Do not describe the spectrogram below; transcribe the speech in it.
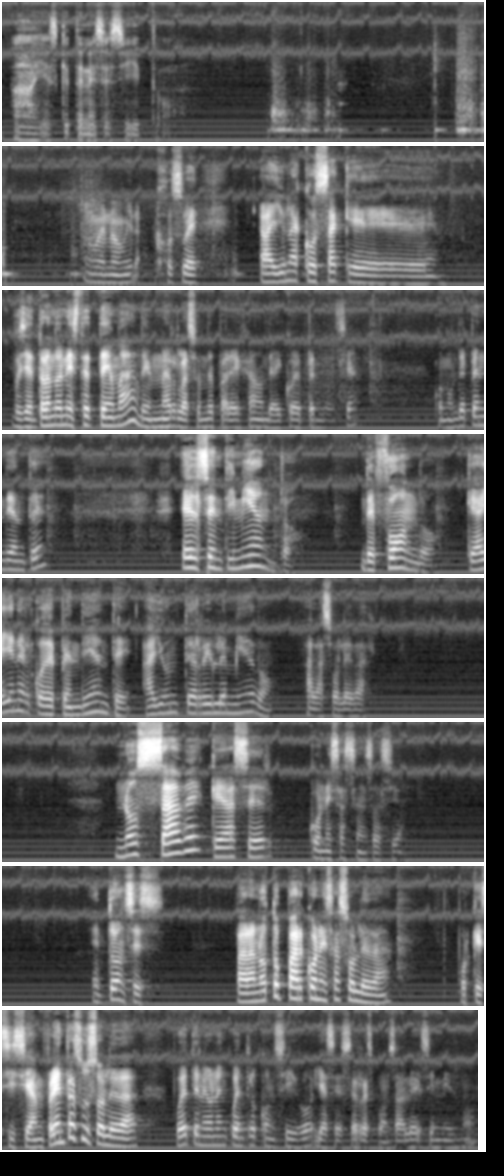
ay, es que te necesito. Bueno, mira, Josué, hay una cosa que, pues ya entrando en este tema de una relación de pareja donde hay codependencia con un dependiente, el sentimiento de fondo que hay en el codependiente, hay un terrible miedo a la soledad. No sabe qué hacer con esa sensación. Entonces, para no topar con esa soledad, porque si se enfrenta a su soledad, puede tener un encuentro consigo y hacerse responsable de sí mismo,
